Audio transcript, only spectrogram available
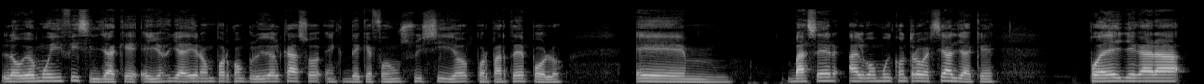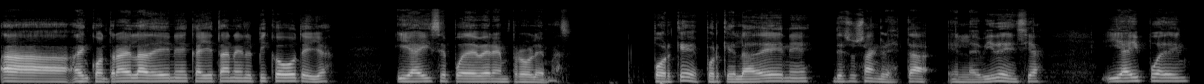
lo veo muy difícil ya que ellos ya dieron por concluido el caso de que fue un suicidio por parte de Polo, eh, va a ser algo muy controversial ya que puede llegar a, encontrar el ADN de Cayetana en el pico de botella y ahí se puede ver en problemas. ¿Por qué? Porque el ADN de su sangre está en la evidencia y ahí pueden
